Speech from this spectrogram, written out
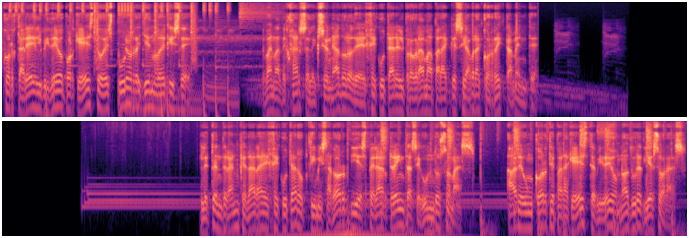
Cortaré el video porque esto es puro relleno XD. Van a dejar seleccionado lo de ejecutar el programa para que se abra correctamente. Le tendrán que dar a ejecutar optimizador y esperar 30 segundos o más. Haré un corte para que este video no dure 10 horas.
